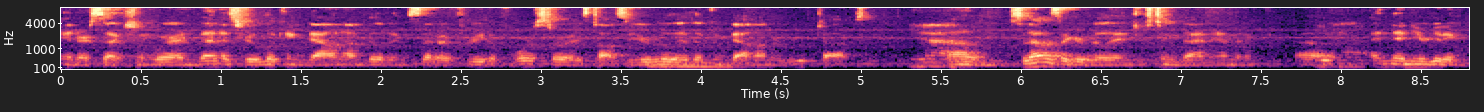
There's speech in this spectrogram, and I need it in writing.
intersection. Where in Venice, you're looking down on buildings that are three to four stories tall. So you're really looking down on the rooftops. yeah. Um, so that was like a really interesting dynamic. Um, Yeah. And then you're getting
